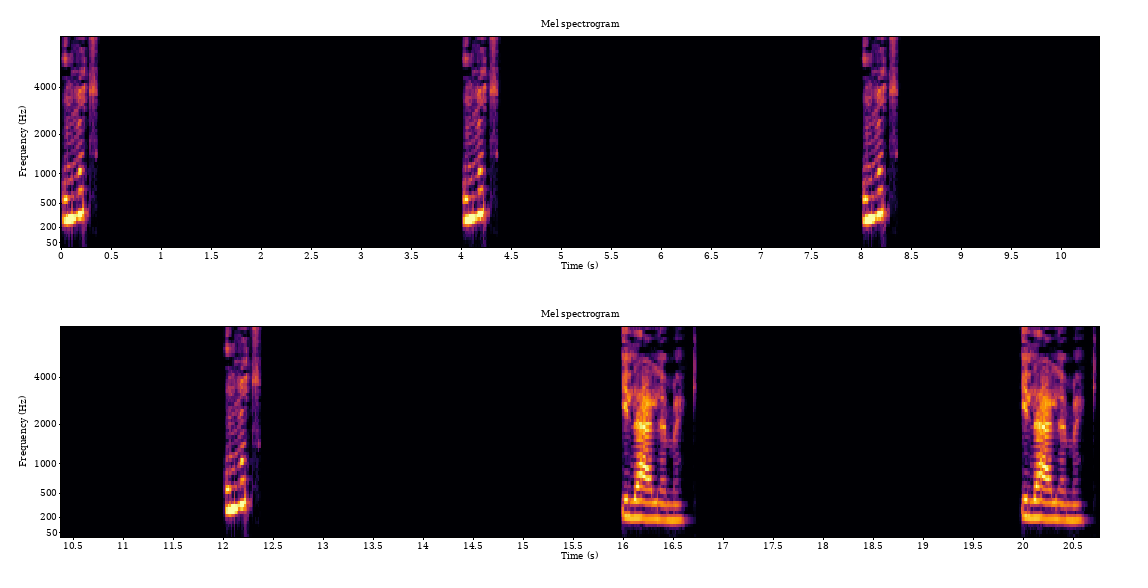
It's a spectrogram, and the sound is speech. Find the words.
Umut. Umut. Umut. Umut ilerlemek. İlerlemek.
